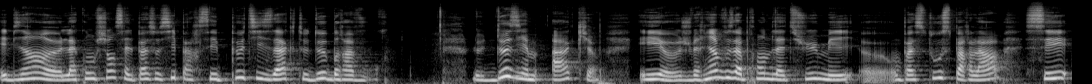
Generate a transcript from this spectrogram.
Eh bien, euh, la confiance, elle passe aussi par ces petits actes de bravoure. Le deuxième hack, et euh, je vais rien vous apprendre là-dessus, mais on passe tous par là, c'est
